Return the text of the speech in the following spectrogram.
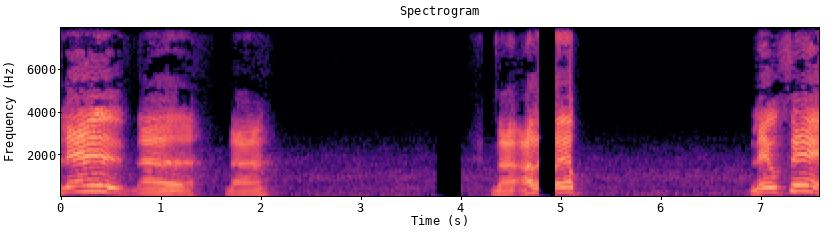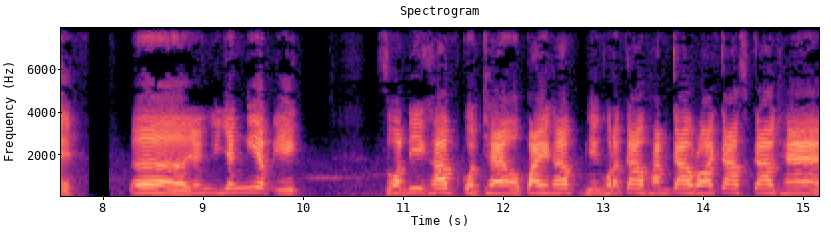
เร็วเออนะนะเอาเร็วเร็วซิเออ ยังยังเงียบอีก สวัสดีครับ กดแชร์ออกไปครับ เพียงคนละ 9,999 แชร์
